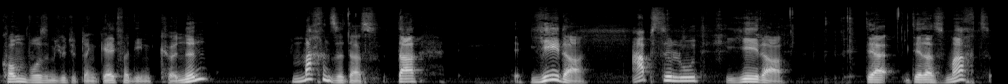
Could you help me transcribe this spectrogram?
kommen, wo sie mit YouTube dann Geld verdienen können, machen sie das. Da jeder, absolut jeder, der, der das macht,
